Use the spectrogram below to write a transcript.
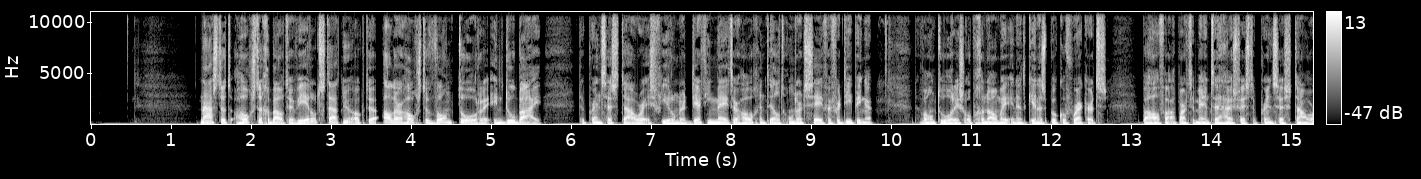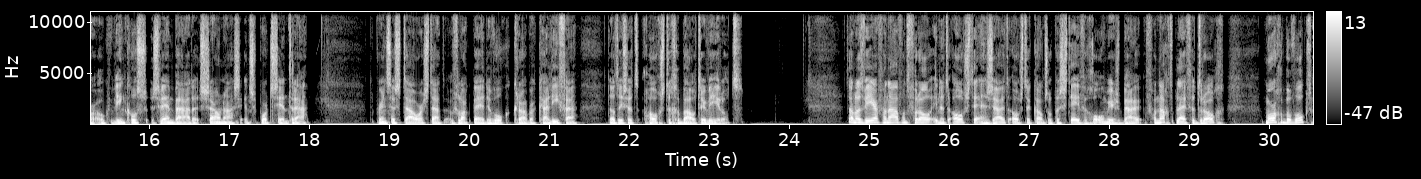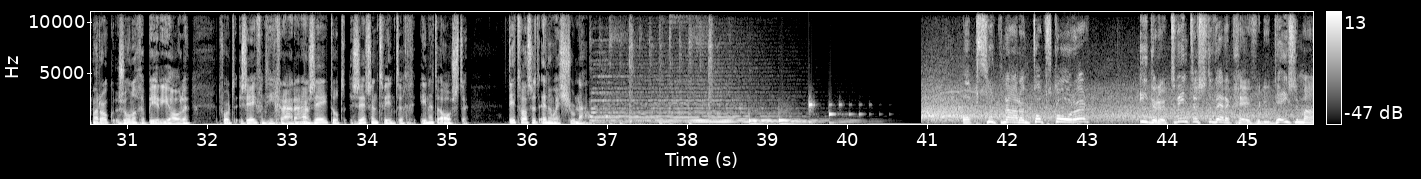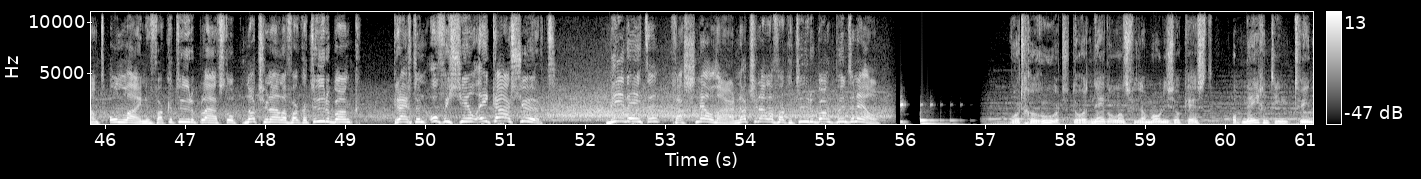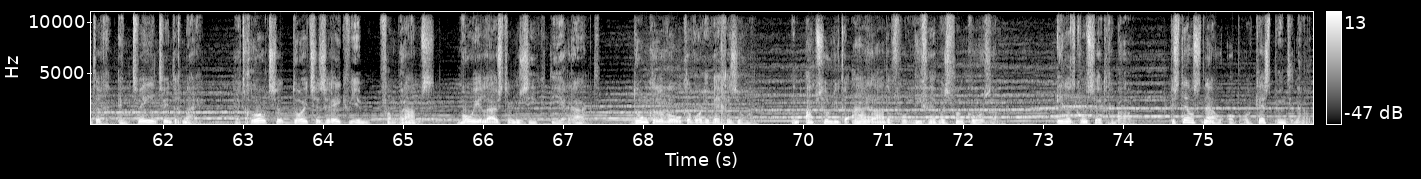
Naast het hoogste gebouw ter wereld staat nu ook de allerhoogste woontoren in Dubai. De Princess Tower is 413 meter hoog en telt 107 verdiepingen. De woontoren is opgenomen in het Guinness Book of Records. Behalve appartementen huisvest de Princess Tower ook winkels, zwembaden, sauna's en sportcentra. De Princess Tower staat vlakbij de wolkenkrabber Khalifa. Dat is het hoogste gebouw ter wereld. Dan het weer. Vanavond vooral in het oosten en zuidoosten kans op een stevige onweersbui. Vannacht blijft het droog. Morgen bewolkt, maar ook zonnige periode. Het wordt 17 graden aan zee tot 26 in het oosten. Dit was het NOS Journaal. Op zoek naar een topscorer? Iedere twintigste werkgever die deze maand online een vacature plaatst op Nationale Vacaturebank... krijgt een officieel EK-shirt. Meer weten? Ga snel naar nationalevacaturebank.nl. Wordt geroerd door het Nederlands Philharmonisch Orkest op 19, 20 en 22 mei. Het grootste Deutsches Requiem van Brahms. Mooie luistermuziek die je raakt. Donkere wolken worden weggezongen. Een absolute aanrader voor liefhebbers van koorzang. In het Concertgebouw. Bestel snel op orkest.nl.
